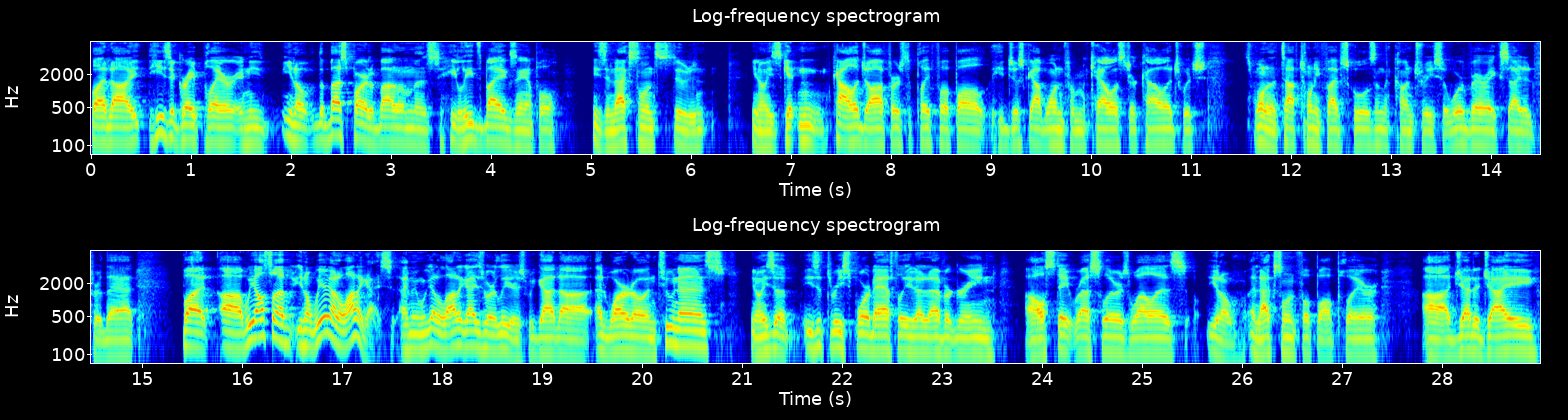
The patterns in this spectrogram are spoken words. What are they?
But uh, he's a great player, and he you know the best part about him is he leads by example He's an excellent student. You know, he's getting college offers to play football. He just got one from Macalester College, which is one of the top 25 schools in the country. So we're very excited for that. But uh, we also have, you know, we got a lot of guys. I mean, we got a lot of guys who are leaders. We got uh, Eduardo Antunes. You know, he's a he's a three sport athlete at Evergreen, all state wrestler as well as you know an excellent football player. Uh, Jed Ajayi,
